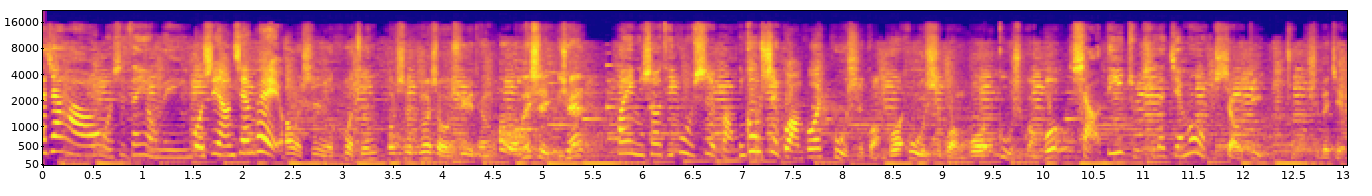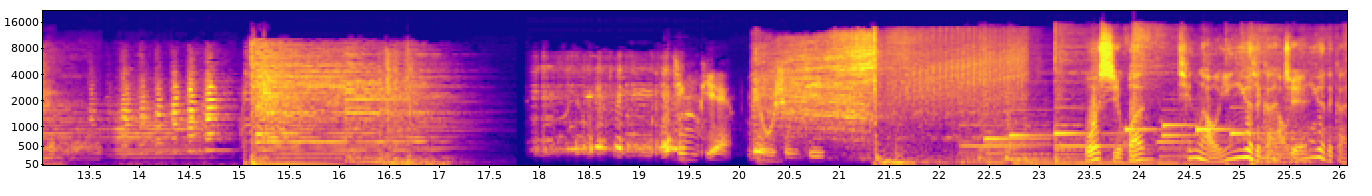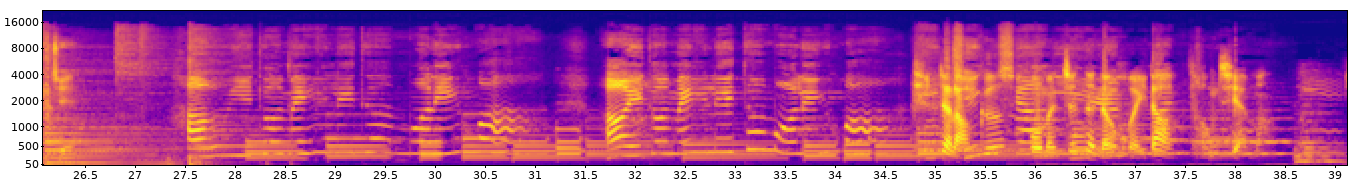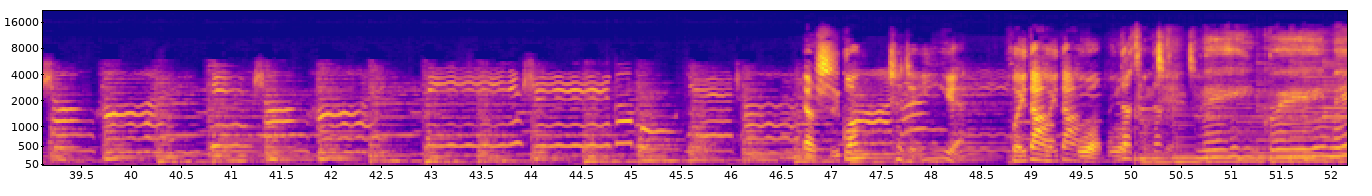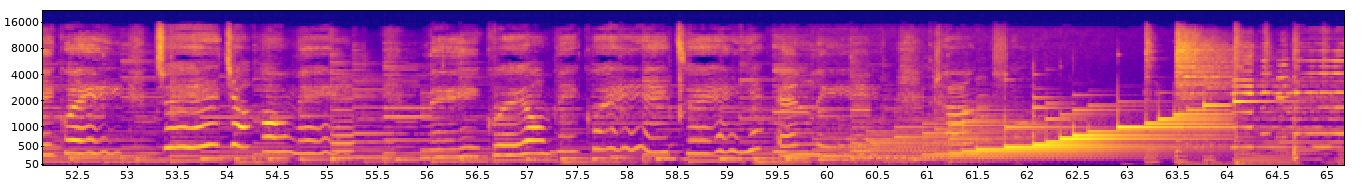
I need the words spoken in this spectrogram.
大家好，我是曾永玲，我是杨千霈，我是霍尊，我是歌手徐誉滕，我们是羽泉。欢迎收听故事广故事广播。故事广播。故事广播。故事广播。小弟主持的节目。小弟主持的节目。经典留声机，我喜欢听老音乐的感觉，音乐的感觉。听着老歌，我们真的能回到从前吗？让时光趁着音乐回到回到我们的从前。玫瑰，玫瑰，最娇美。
